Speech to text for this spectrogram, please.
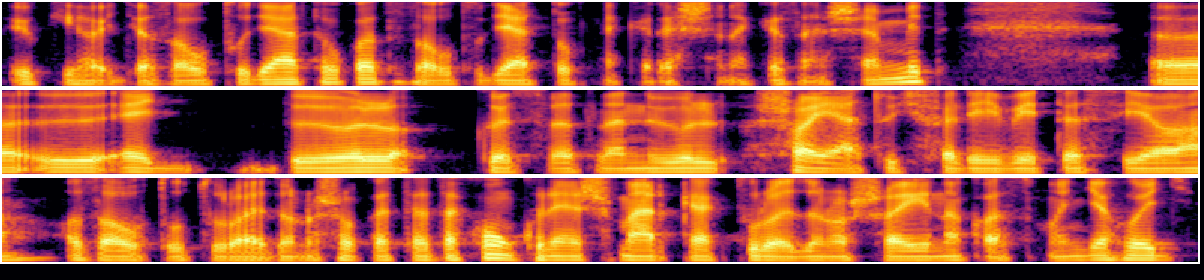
ő kihagyja az autógyártókat, az autógyártók ne keressenek ezen semmit, ő egyből közvetlenül saját ügyfelévé teszi a, az autó tulajdonosokat. Tehát a konkurens márkák tulajdonosainak azt mondja, hogy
